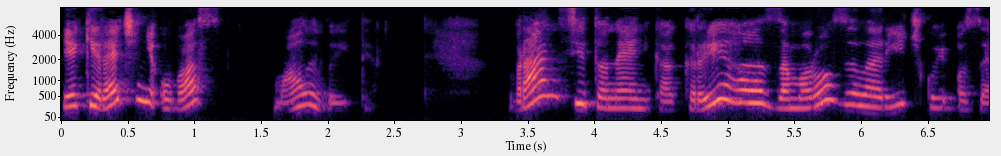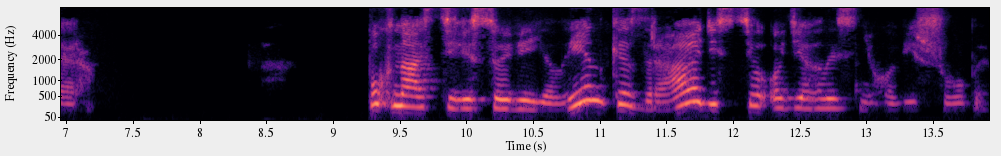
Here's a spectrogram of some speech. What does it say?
які речення у вас мали вийти. Вранці тоненька крига заморозила річку й озера. Пухнасті лісові ялинки з радістю одягли снігові шуби.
